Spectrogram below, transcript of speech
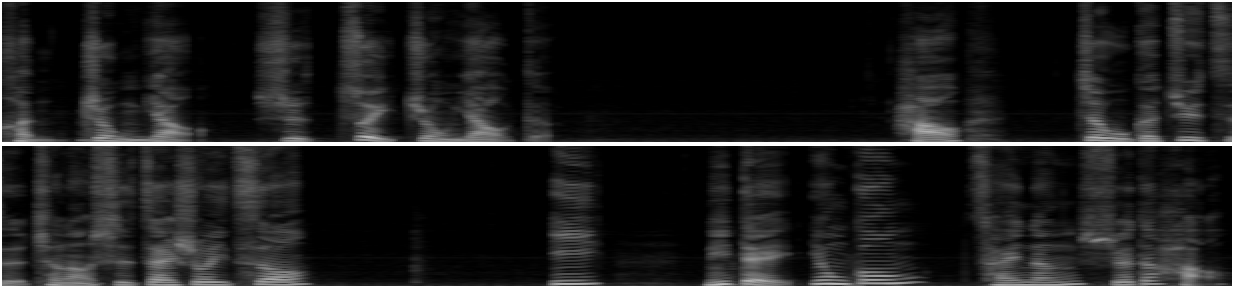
很重要，是最重要的。好，这五个句子，陈老师再说一次哦。一，你得用功才能学得好。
